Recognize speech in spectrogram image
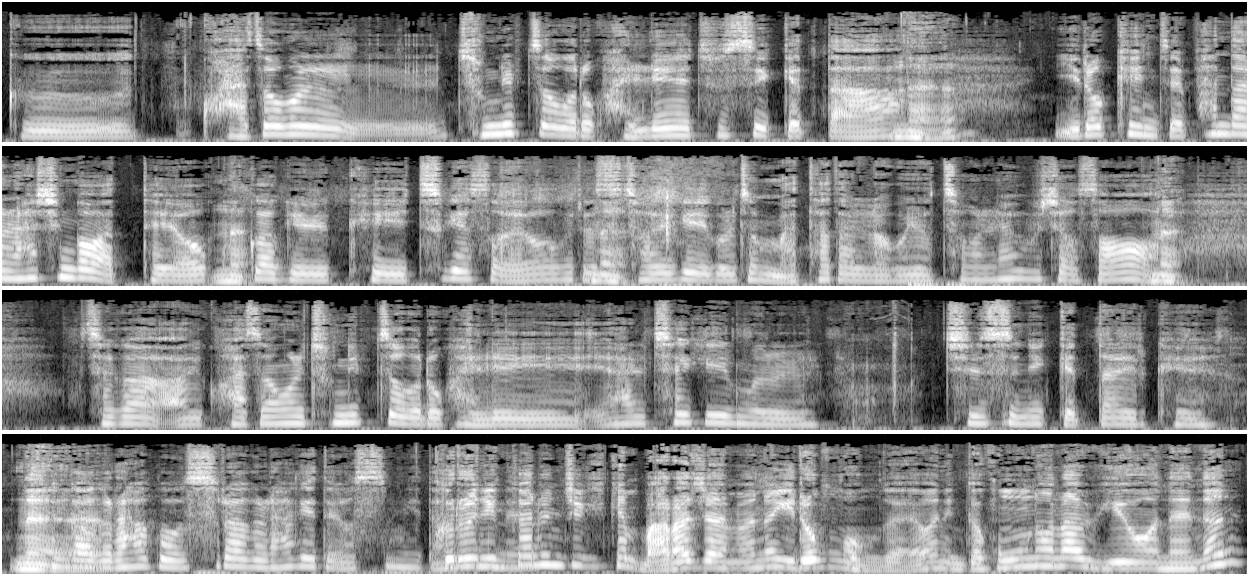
그 과정을 중립적으로 관리해 줄 수 있겠다. 네. 이렇게 이제 판단을 하신 것 같아요. 네. 국가교육회의 측에서요. 그래서 네. 저에게 이걸 좀 맡아달라고 요청을 해오셔서 네. 제가 과정을 중립적으로 관리할 책임을 질 수는 있겠다 이렇게 네. 생각을 하고 수락을 하게 되었습니다. 그러니까는 네. 이렇게 말하자면은 이런 건가요? 그러니까 공론화위원회는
